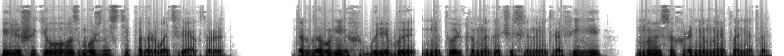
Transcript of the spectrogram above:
и лишить его возможности подорвать реакторы. Тогда у них были бы не только многочисленные трофеи, но и сохраненная планета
